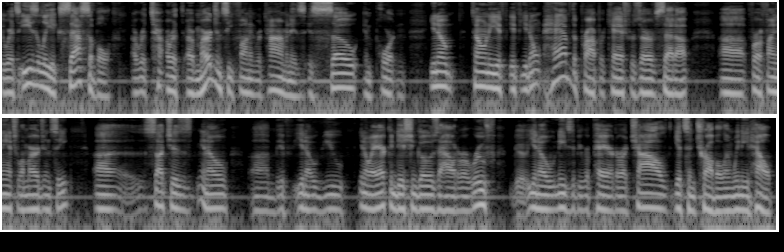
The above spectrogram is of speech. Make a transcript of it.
where it's easily accessible, a, a, a emergency fund in retirement is is so important. You know, Tony, if if you don't have the proper cash reserve set up uh, for a financial emergency, uh, such as you know, uh, if you know you you know, air condition goes out or a roof, you know, needs to be repaired or a child gets in trouble and we need help.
